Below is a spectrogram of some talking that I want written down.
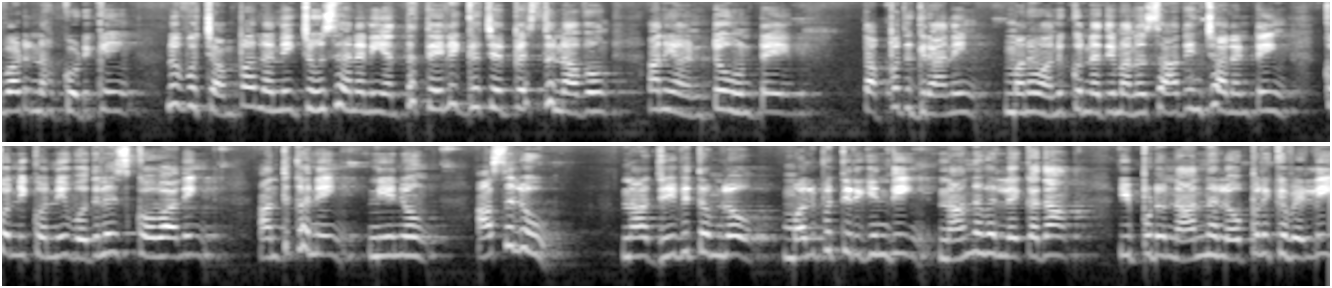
వాడు నా కొడుకే. నువ్వు చంపాలని చూశానని ఎంత తేలిగ్గా చెప్పేస్తున్నావు? అని అంటూ ఉంటే తప్పదు గ్రాని మనం అనుకున్నది మనం సాధించాలంటే కొన్ని కొన్ని వదిలేసుకోవాలి. అందుకని నేను అసలు నా జీవితంలో మలుపు తిరిగింది నాన్న వల్లే కదా. ఇప్పుడు నాన్న లోపలికి వెళ్ళి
